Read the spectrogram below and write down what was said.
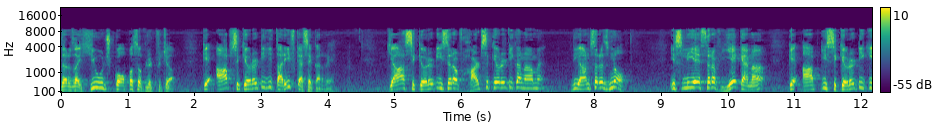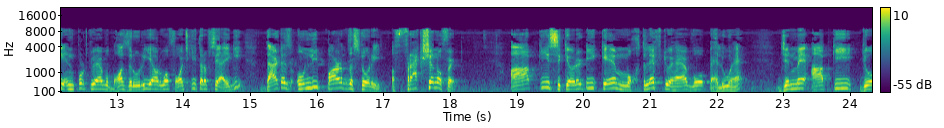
there is a corpus of literature कि आप सिक्योरिटी की तारीफ़ कैसे कर रहे हैं? क्या सिक्योरिटी सिर्फ़ हार्ड सिक्योरिटी का नाम है? द आंसर इज़ नो इसलिए सिर्फ़ ये कहना कि आपकी सिक्योरिटी की इनपुट जो है वो बहुत ज़रूरी है, और वो फौज की तरफ़ से आएगी। That is only part of the story a fraction of it आपकी सिक्योरिटी के मुख्तलिफ़ जो है वो पहलू हैं, जिनमें आपकी जो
